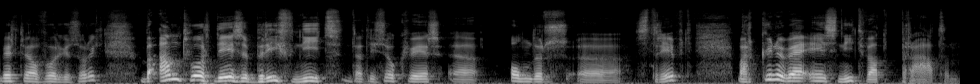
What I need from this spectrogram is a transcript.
werd wel voor gezorgd. Beantwoord deze brief niet. Dat is ook weer onderstreept. maar kunnen wij eens niet wat praten?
